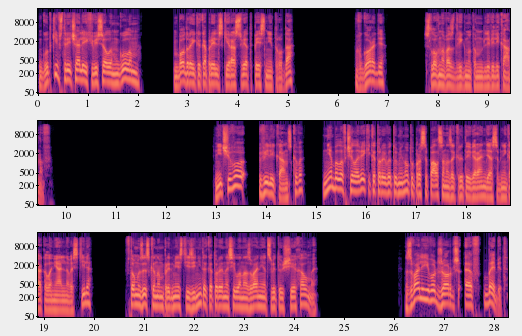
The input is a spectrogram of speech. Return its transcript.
Гудки встречали их веселым гулом, бодрый, как апрельский рассвет песни труда, в городе, словно воздвигнутом для великанов. Ничего великанского не было в человеке, который в эту минуту просыпался на закрытой веранде особняка колониального стиля, в том изысканном предместье Зенита, которое носило название «Цветущие холмы». Звали его Джордж Ф. Бэббит.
